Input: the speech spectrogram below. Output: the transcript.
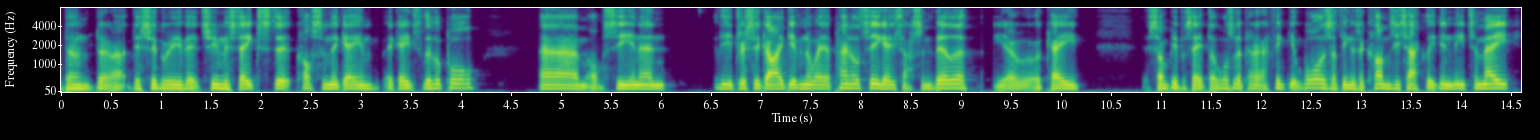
don't don't disagree with it. Two mistakes that cost him the game against Liverpool, um, obviously, and then the Idrissa Gueye giving away a penalty against Aston Villa. You know, okay, some people say that wasn't a penalty. I think it was. I think it was a clumsy tackle he didn't need to make.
